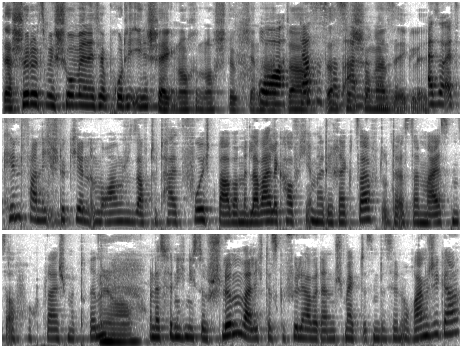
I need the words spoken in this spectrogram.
da schüttelt's mich schon, wenn ich der Proteinshake noch, noch Stückchen Oh, hat. Da, das ist was ist schon ganz eklig. Also als Kind fand ich Stückchen im Orangensaft total furchtbar, aber mittlerweile kaufe ich immer Direktsaft und da ist dann meistens auch Fruchtfleisch mit drin. Ja. Und das finde ich nicht so schlimm, weil ich das Gefühl habe, dann schmeckt es ein bisschen orangiger.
